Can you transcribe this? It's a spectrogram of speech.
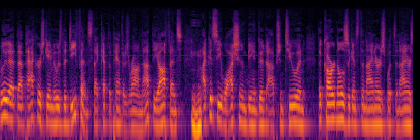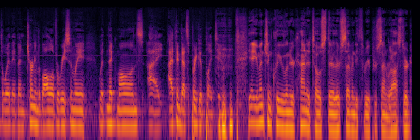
really that, that Packers game, it was the defense that kept the Panthers around, not the offense. Mm-hmm. I could see Washington being a good option too. And the Cardinals against the Niners, with the Niners the way they've been turning the ball over recently with Nick Mullens, I, I think that's a pretty good play too. yeah, you mentioned Cleveland. You're kind of toast there. They're 73% yeah. rostered.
